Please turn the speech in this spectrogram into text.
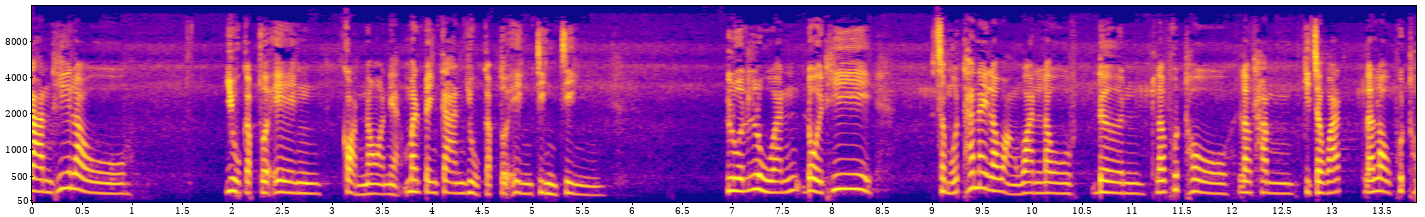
การที่เราอยู่กับตัวเองก่อนนอนเนี่ย มันเป็นการอยู่กับตัวเองจริง ๆ ล้วนๆโดยที่สมมติถ้าในระหว่างวันเราเดินแล้วพุทโธ เราทำกิจวัตรแล้วเราพุทโธ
